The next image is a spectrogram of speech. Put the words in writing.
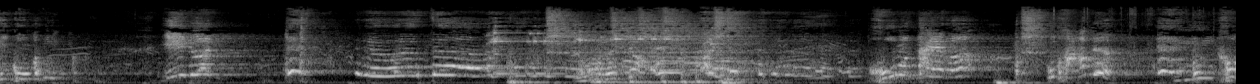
ใจกูไหมอีเดือนเดี๋ยวแล้วจ้ารู้แล้วจ้ะไอ้หูมึงแตกเหรอ กูถามเนี่ยมึงเข้า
